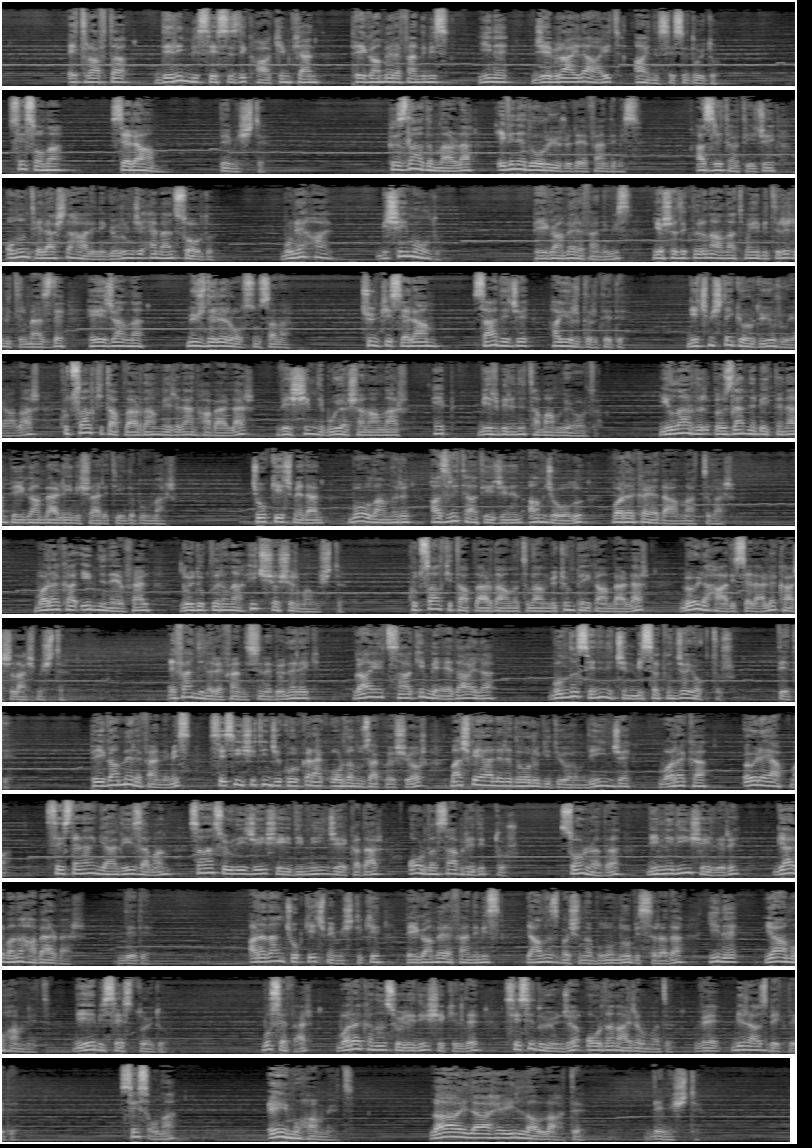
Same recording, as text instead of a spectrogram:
Etrafta derin bir sessizlik hakimken Peygamber Efendimiz yine Cebrail'e ait aynı sesi duydu. Ses ona selam demişti. Hızlı adımlarla evine doğru yürüdü Efendimiz. Hazreti Hatice onun telaşlı halini görünce hemen sordu. Bu ne hal? Bir şey mi oldu? Peygamber Efendimiz yaşadıklarını anlatmayı bitirir bitirmez de heyecanla müjdeler olsun sana. Çünkü selam sadece hayırdır dedi. Geçmişte gördüğü rüyalar, kutsal kitaplardan verilen haberler ve şimdi bu yaşananlar hep birbirini tamamlıyordu. Yıllardır özlemle beklenen peygamberliğin işaretiydi bunlar.'' Çok geçmeden bu olanları Hazreti Hatice'nin amcaoğlu Varaka'ya da anlattılar. Varaka İbni Nevfel duyduklarına hiç şaşırmamıştı. Kutsal kitaplarda anlatılan bütün peygamberler böyle hadiselerle karşılaşmıştı. Efendiler efendisine dönerek gayet sakin bir edayla ''Bunda senin için bir sakınca yoktur.'' dedi. Peygamber Efendimiz sesi işitince korkarak oradan uzaklaşıyor, başka yerlere doğru gidiyorum deyince Varaka ''Öyle yapma, Seslenen geldiği zaman sana söyleyeceği şeyi dinleyinceye kadar orada sabredip dur. Sonra da dinlediğin şeyleri gel bana haber ver dedi. Aradan çok geçmemişti ki Peygamber Efendimiz yalnız başına bulunduğu bir sırada yine ''Ya Muhammed'' diye bir ses duydu. Bu sefer Varaka'nın söylediği şekilde sesi duyunca oradan ayrılmadı ve biraz bekledi. Ses ona ''Ey Muhammed! La ilahe illallah de'' demişti.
